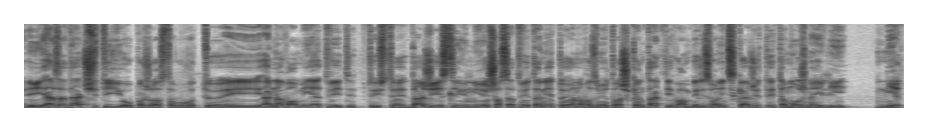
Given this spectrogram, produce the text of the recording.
и озадачите ее, пожалуйста. Вот, и она вам и ответит. То есть, даже если у нее сейчас ответа нет, то она возьмет ваши контакты, вам перезвонит, скажет, это можно или нет.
